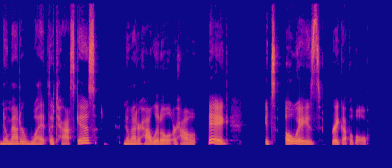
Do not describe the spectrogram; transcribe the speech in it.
no matter what the task is, no matter how little or how big, it's always break upable.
